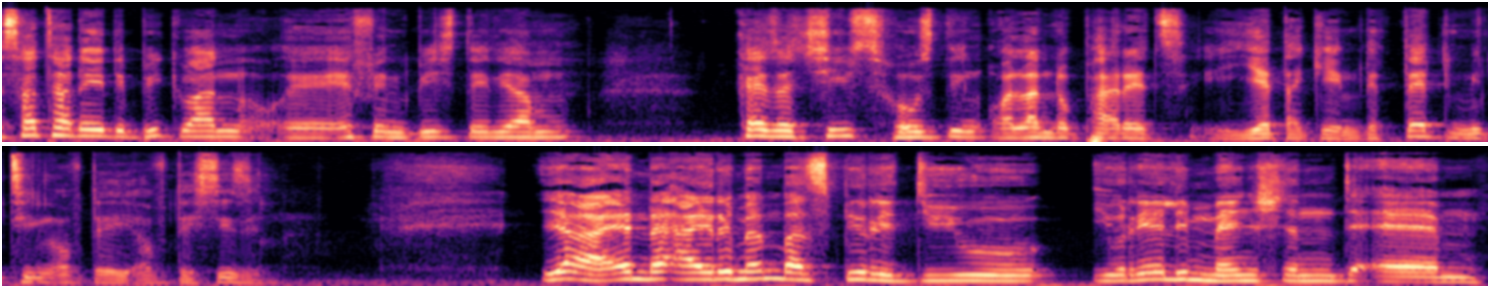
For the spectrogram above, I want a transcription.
Saturday the big one FNB stadium Kaizer Chiefs hosting Orlando Pirates yet again the third meeting of the of the season. Yeah and i remember spirit you you really mentioned um,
